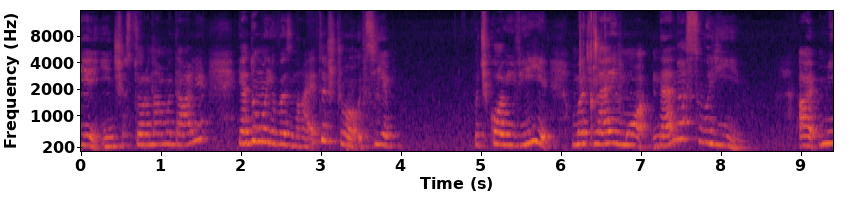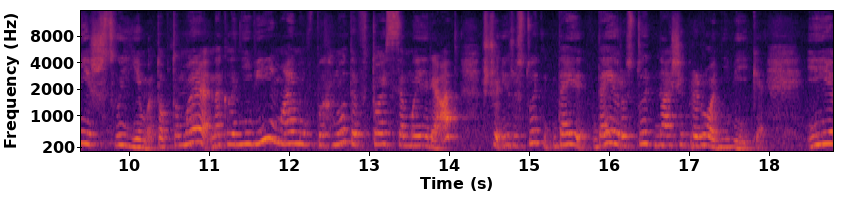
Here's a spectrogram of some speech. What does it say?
є інша сторона медалі. Я думаю, ви знаєте, що ці пучкові вії ми клеїмо не на свої, між своїми. Тобто ми накладні вії маємо впихнути в той самий ряд, що і ростуть, де, де і ростуть наші природні війки. І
